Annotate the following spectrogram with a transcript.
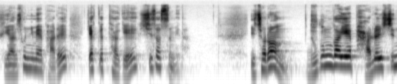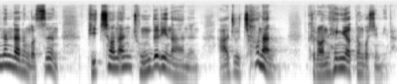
귀한 손님의 발을 깨끗하게 씻었습니다. 이처럼 누군가의 발을 씻는다는 것은 비천한 종들이나 하는 아주 천한 그런 행위였던 것입니다.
